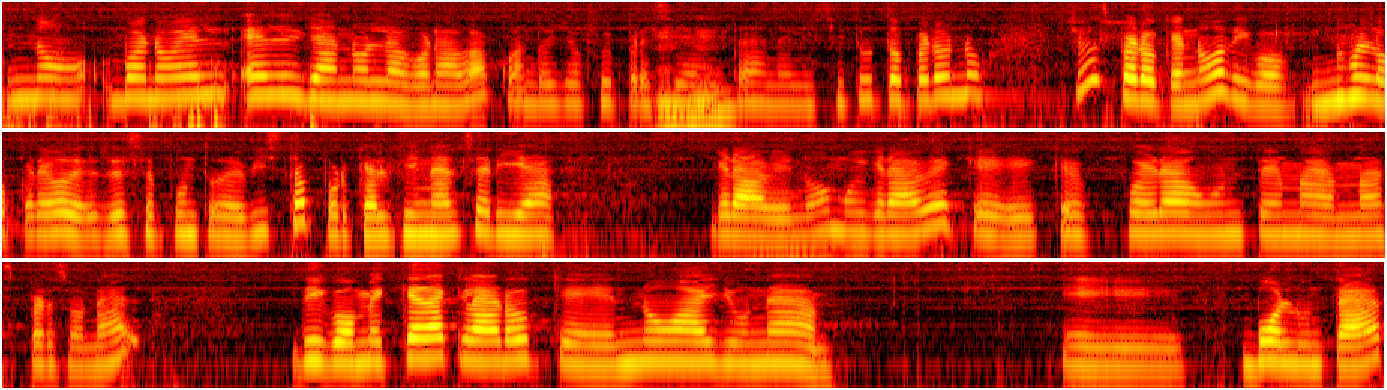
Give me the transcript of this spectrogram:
No, bueno, él, él ya no laboraba cuando yo fui presidenta en el instituto, pero no, yo espero que no, digo, no lo creo desde ese punto de vista, porque al final sería grave, ¿no? Muy grave que, que fuera un tema más personal. Digo, me queda claro que no hay una eh, voluntad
